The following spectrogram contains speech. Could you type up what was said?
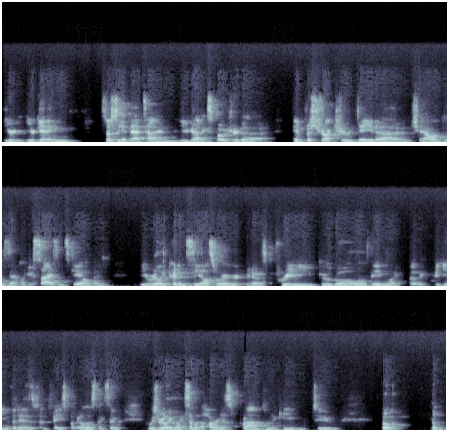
you're you're getting especially at that time you got exposure to infrastructure data and challenges at like a size and scale that you really couldn't see elsewhere. You know, it's pre Google being like the behemoth it is, and Facebook and all those things. So it was really like some of the hardest problems when it came to both the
